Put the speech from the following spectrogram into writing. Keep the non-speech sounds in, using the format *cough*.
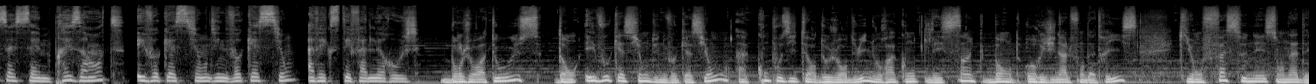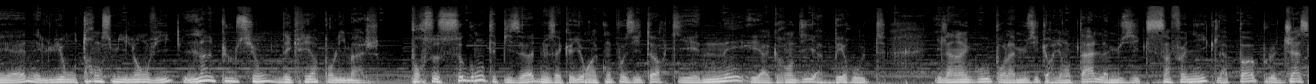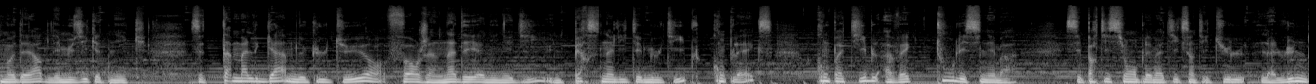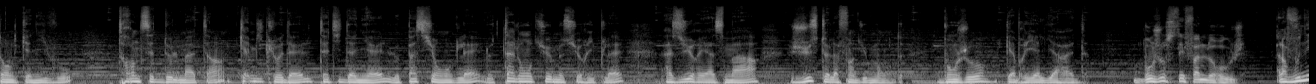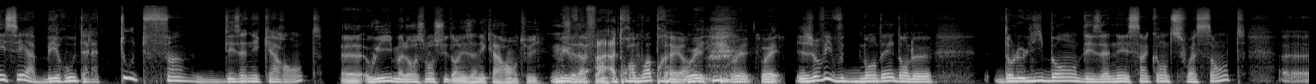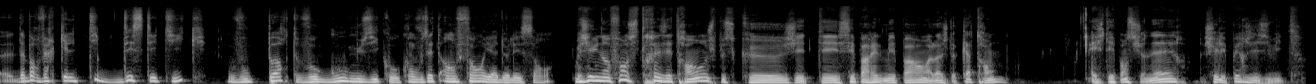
SACEM présente Évocation d'une vocation avec Stéphane Le Rouge. Bonjour à tous. Dans Évocation d'une vocation, un compositeur d'aujourd'hui nous raconte les cinq bandes originales fondatrices qui ont façonné son ADN et lui ont transmis l'envie, l'impulsion d'écrire pour l'image. Pour ce second épisode, nous accueillons un compositeur qui est né et a grandi à Beyrouth. Il a un goût pour la musique orientale, la musique symphonique, la pop, le jazz moderne, les musiques ethniques. Cet amalgame de cultures forge un ADN inédit, une personnalité multiple, complexe, compatible avec tous les cinémas. Ses partitions emblématiques s'intitulent La Lune dans le caniveau, 37 de le matin, Camille Claudel, Tati Daniel, Le Patient anglais, Le talentueux Monsieur Ripley, Azur et Asmar, Juste la fin du monde. Bonjour, Gabriel Yared. Bonjour Stéphane Le Rouge. Alors vous naissez à Beyrouth à la toute fin des années 40. Euh, oui, malheureusement, je suis dans les années 40, oui. Mais c'est la fin. À, trois mois près. Hein. Oui, oui, oui. *laughs* J'ai envie de vous demander, dans le, dans le Liban des années 50-60, euh, d'abord vers quel type d'esthétique vous portent vos goûts musicaux quand vous êtes enfant et adolescent? Mais J'ai une enfance très étrange puisque j'ai été séparé de mes parents à l'âge de 4 ans et j'étais pensionnaire chez les pères jésuites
